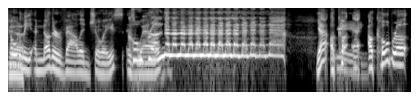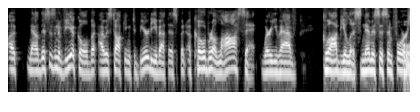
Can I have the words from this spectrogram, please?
Yeah. totally another valid choice as Cobra, well. la, la, la, la, la, la, la, la, la, la, la, la, la. Yeah, a, co- a, a cobra. Uh, now this isn't a vehicle, but I was talking to Beardy about this. But a Cobra-La set where you have Golobulus, Nemesis Enforcer,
